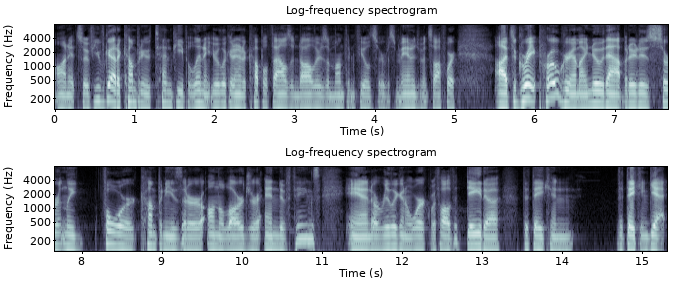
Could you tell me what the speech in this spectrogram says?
on it. So if you've got a company with 10 people in it, you're looking at a couple thousand dollars a month in field service management software. Uh, it's a great program, I know that, but it is certainly for companies that are on the larger end of things and are really going to work with all the data that they can that they can get.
